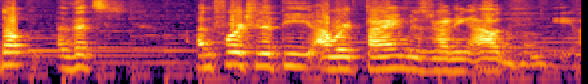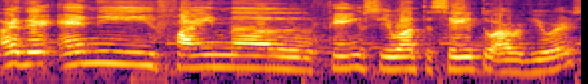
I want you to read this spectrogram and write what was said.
Doc, that's unfortunately our time is running out. Are there any final things you want to say to our viewers?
